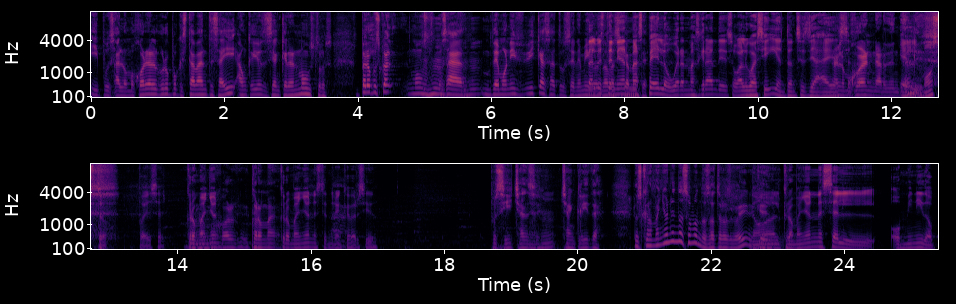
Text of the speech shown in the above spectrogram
y pues a lo mejor era el grupo que estaba antes ahí, aunque ellos decían que eran monstruos. Pero pues, ¿cuál- mon- o sea, demonificas a tus enemigos, Tal vez ¿no? tenían más pelo o eran más grandes o algo así, y entonces ya es A lo mejor eran ardentales. el monstruo. Puede ser. Cromañón. A lo mejor croma- Cromañones tendrían que haber sido. Pues sí, chance, Ujú. chanclita. Los cromañones no somos nosotros, güey. No, el cromañón es el homínido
